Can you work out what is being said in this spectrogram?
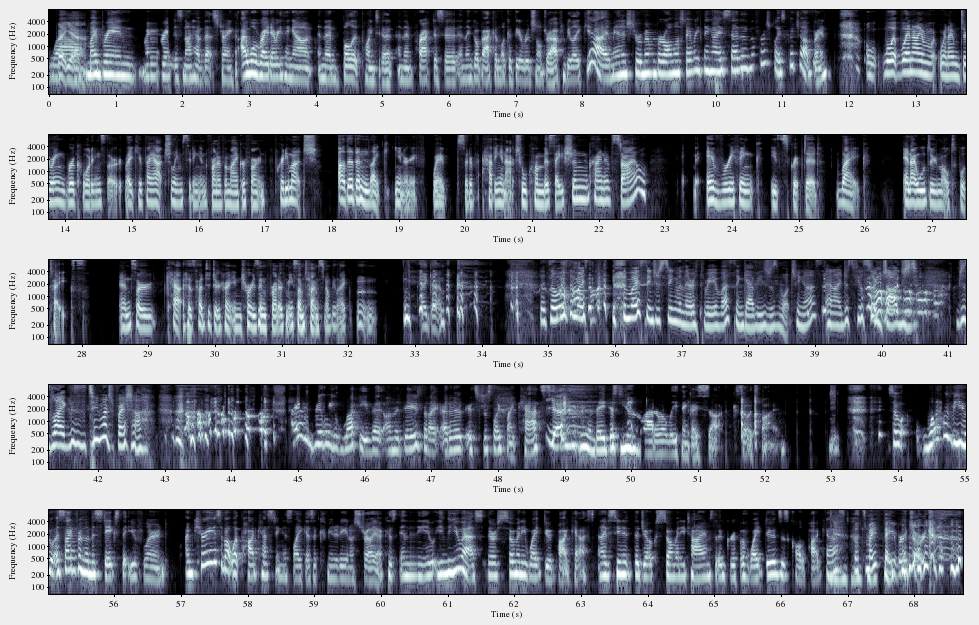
Wow. yeah. My brain my brain does not have that strength. I will write everything out and then bullet point it and then practice it and then go back and look at the original draft and be like, "Yeah, I managed to remember almost everything I said in the first place. Good job, brain." Oh, well, when I'm when I'm doing recordings though, like if I actually am sitting in front of a microphone, pretty much other than like, you know, if we're sort of having an actual conversation kind of style, everything is scripted. Like and I will do multiple takes. And so Kat has had to do her intros in front of me sometimes and I'll be like, mm, again. That's always the most it's the most interesting when there are three of us and Gabby's just watching us and I just feel so judged. I'm just like this is too much pressure. I am really lucky that on the days that I edit, it's just like my cats, Yeah. at me and they just unilaterally think I suck, so it's fine. so, what have you, aside from the mistakes that you've learned? I'm curious about what podcasting is like as a community in Australia because in the in the US there are so many white dude podcasts and I've seen it the joke so many times that a group of white dudes is called a podcast That's my favorite joke.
